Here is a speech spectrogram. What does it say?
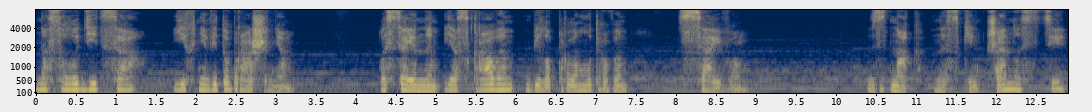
насолодіться їхнім відображенням, осяяним яскравим білоперламутровим сяйвом, знак нескінченності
